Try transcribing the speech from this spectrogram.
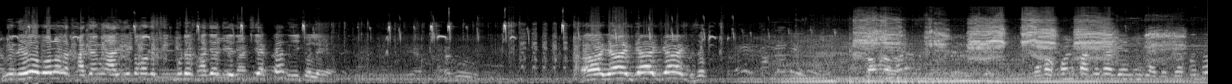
তুমি নেবে বলো না খাজা আমি আজকে তোমাকে তিন ফুটের খাজা দিয়ে দিচ্ছি একটা নিয়ে চলে যাও। এসব দেখো কোন পাখিটা দেখো তো।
